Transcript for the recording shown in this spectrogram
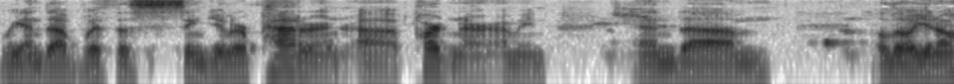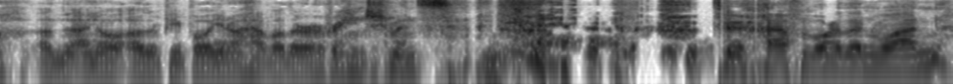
we end up with a singular pattern uh, partner. I mean, and um, although you know, I know other people, you know, have other arrangements to have more than one.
